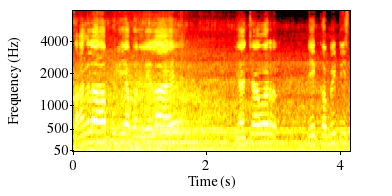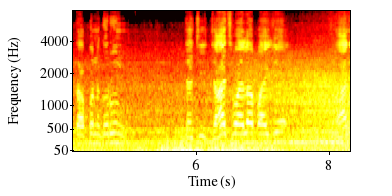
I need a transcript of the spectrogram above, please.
चांगला हा पुलिया बनलेला आहे याच्यावर एक कमिटी स्थापन करून त्याची जाच व्हायला पाहिजे. आणि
